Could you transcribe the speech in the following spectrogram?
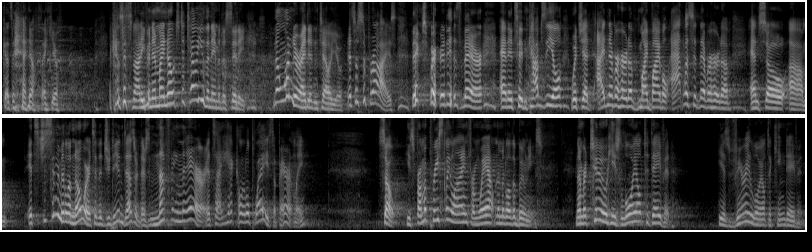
Because I know, thank you. Because it's not even in my notes to tell you the name of the city. No wonder I didn't tell you. It's a surprise. There's where it is there, and it's in Kabzeel, which I'd never heard of. My Bible Atlas had never heard of, and so um, it's just in the middle of nowhere. It's in the Judean desert. There's nothing there. It's a hick little place, apparently. So, he's from a priestly line from way out in the middle of the boonies. Number two, he's loyal to David. He is very loyal to King David.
